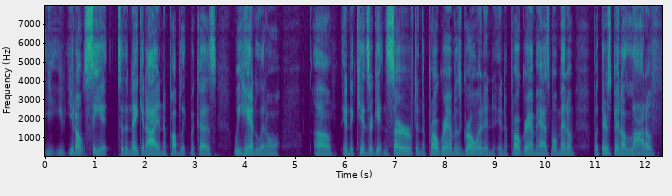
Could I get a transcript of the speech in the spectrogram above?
you, you don't see it to the naked eye in the public because we handle it all. Um, and the kids are getting served and the program is growing and, and the program has momentum but there's been a lot of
